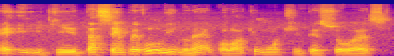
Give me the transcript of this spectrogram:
É, e que está sempre evoluindo, né? Coloque um monte de pessoas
